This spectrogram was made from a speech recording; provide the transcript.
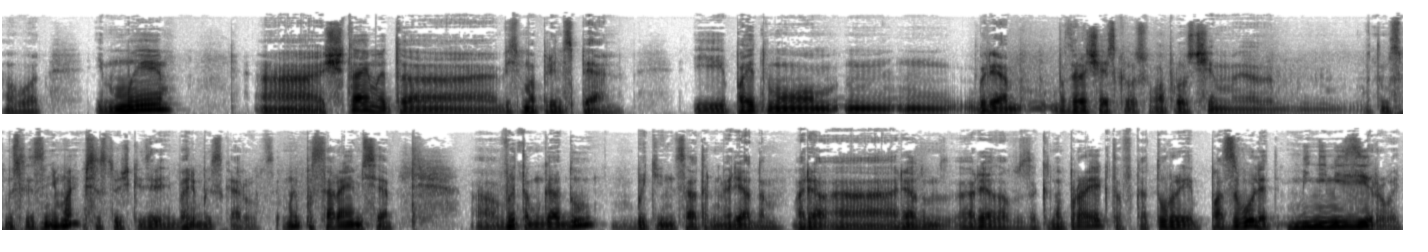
Вот. И мы а, считаем это весьма принципиальным. И поэтому, говоря, возвращаясь к вашему вопросу, чем э, в этом смысле занимаемся с точки зрения борьбы с коррупцией, мы постараемся а, в этом году быть инициаторами рядом, ря- рядом, рядом законопроектов, которые позволят минимизировать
